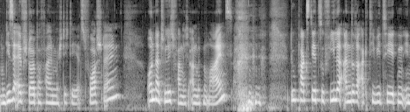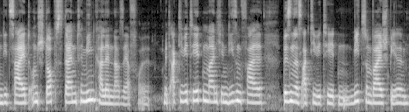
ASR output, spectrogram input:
Und diese elf Stolperfallen möchte ich dir jetzt vorstellen. Und natürlich fange ich an mit Nummer eins. Du packst dir zu viele andere Aktivitäten in die Zeit und stopfst deinen Terminkalender sehr voll. Mit Aktivitäten meine ich in diesem Fall Business-Aktivitäten, wie zum Beispiel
